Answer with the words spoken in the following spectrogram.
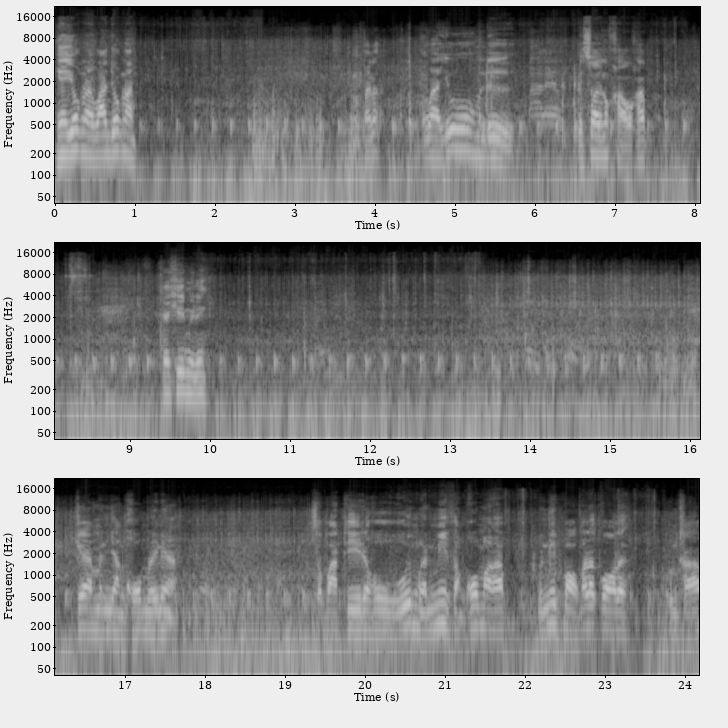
เฮียยกหน่อยวานยกหน่อยไปแล้ววาอยุมันดื้อไอ้สร้อยนกเขาครับแค่คีมอยู่นี่แก้มมันอย่างคมเลยเนี่ย สะบัดทีนะโอ้โหเหมือนมีดสังคมอะครับเหมือนมีดปอกมะละกอเลยขอบคุณครับ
